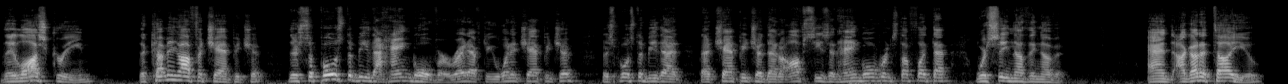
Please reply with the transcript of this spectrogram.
they lost Green, they're coming off a championship, there's supposed to be the hangover right after you win a championship. There's supposed to be that that championship, that off-season hangover and stuff like that. We're seeing nothing of it. And I got to tell you,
